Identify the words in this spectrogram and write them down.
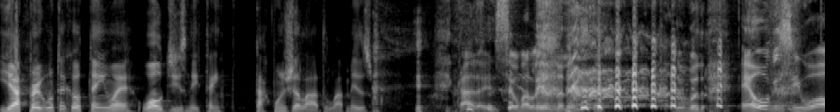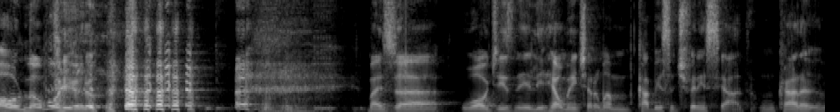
E a pergunta que eu tenho é: o Walt Disney tá, tá congelado lá mesmo? Cara, isso é uma lenda, né? Todo mundo. Elvis e Wall não morreram. Mas ah, o Walt Disney, ele realmente era uma cabeça diferenciada. Um cara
